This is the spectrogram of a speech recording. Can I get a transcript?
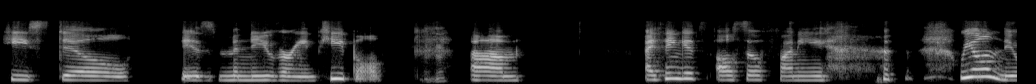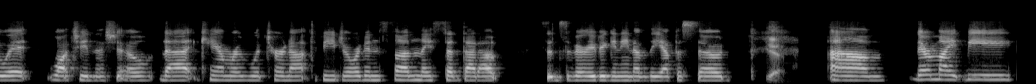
he still is maneuvering people. Mm-hmm. Um, I think it's also funny. we all knew it watching the show that Cameron would turn out to be Jordan's son. They set that up since the very beginning of the episode. Yeah. Um, there might be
